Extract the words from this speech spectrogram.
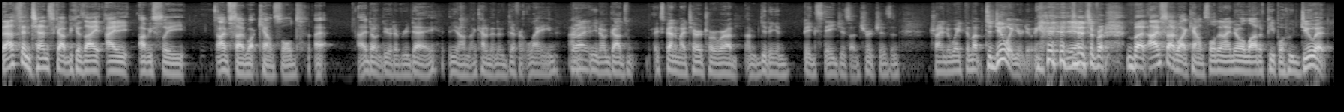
That's intense, Scott, because I, I obviously I've sidewalk counseled. I I don't do it every day. You know, I'm kind of in a different lane. I'm- Right. You know, God's expanded my territory where I'm, I'm getting in big stages on churches and trying to wake them up to do what you're doing. Yeah. But I've sidewalk counseled, and I know a lot of people who do it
